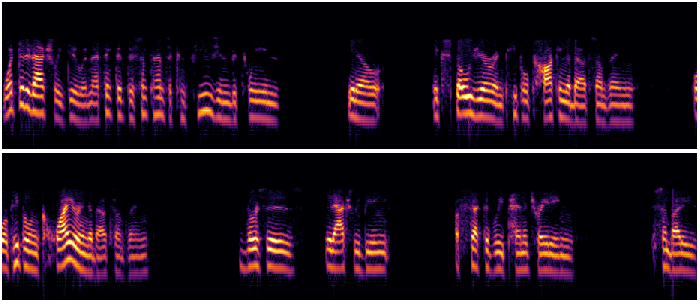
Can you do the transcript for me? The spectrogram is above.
What did it actually do? And I think that there's sometimes a confusion between, you know, exposure and people talking about something or people inquiring about something versus it actually being effectively penetrating somebody's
